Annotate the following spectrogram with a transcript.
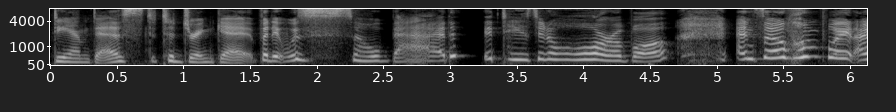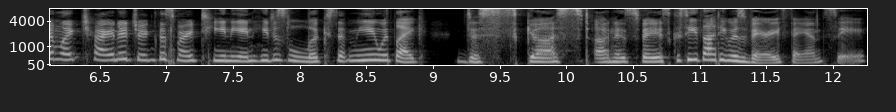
damnedest to drink it, but it was so bad. It tasted horrible. And so at one point, I'm like trying to drink this martini, and he just looks at me with like disgust on his face because he thought he was very fancy.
